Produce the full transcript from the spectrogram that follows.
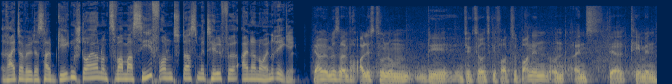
Reiter will deshalb gegensteuern und zwar massiv und das mit Hilfe einer neuen Regel. Ja, wir müssen einfach alles tun, um die Infektionsgefahr zu bannen. Und eins der Themen,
